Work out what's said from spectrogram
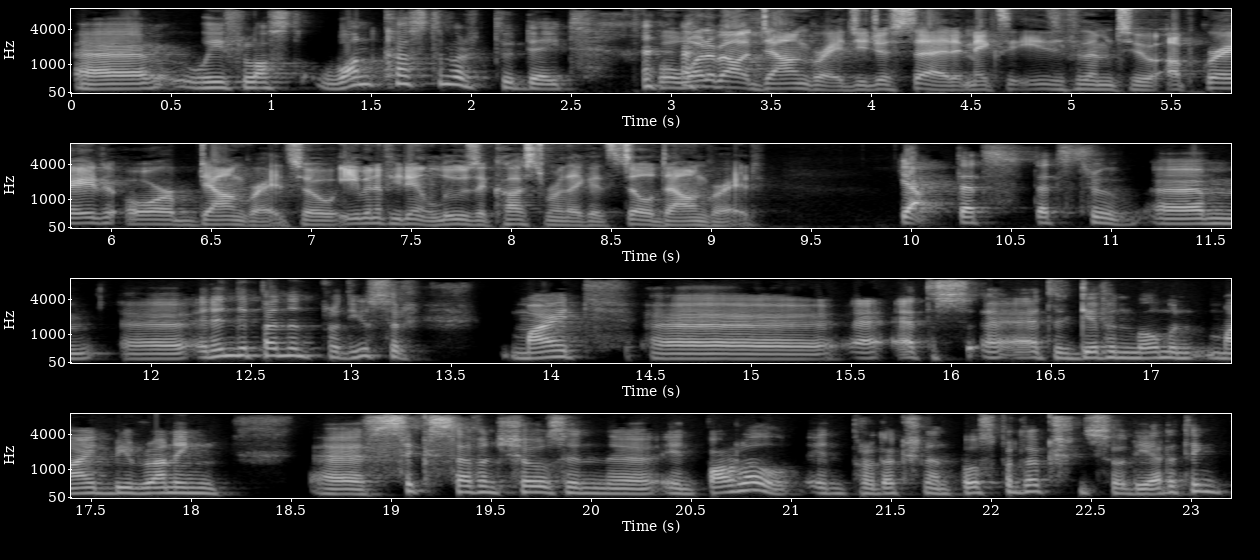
Uh, we've lost one customer to date. well, what about downgrades? You just said it makes it easy for them to upgrade or downgrade. So even if you didn't lose a customer, they could still downgrade. Yeah, that's that's true. Um, uh, an independent producer might, uh, at the, at a given moment, might be running uh, six, seven shows in uh, in parallel in production and post production, so the editing,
